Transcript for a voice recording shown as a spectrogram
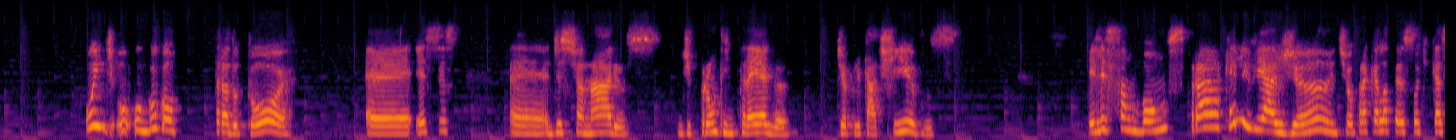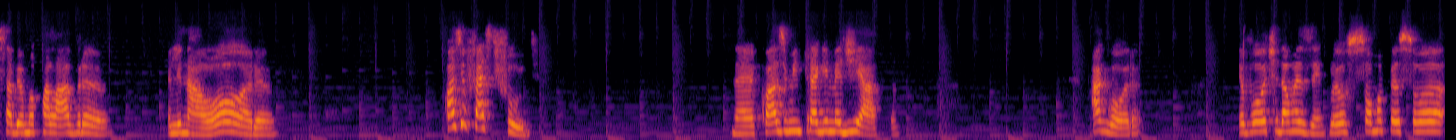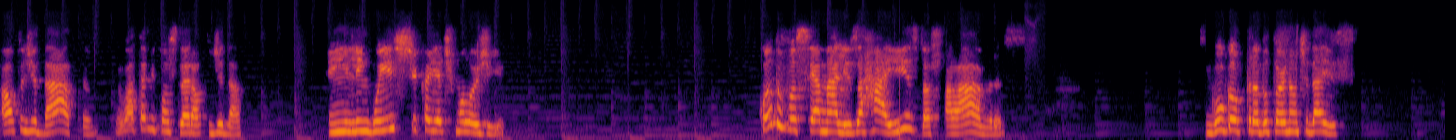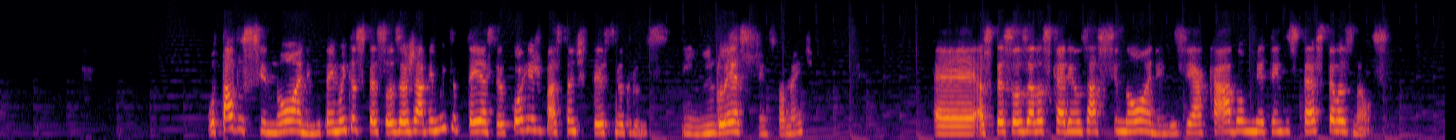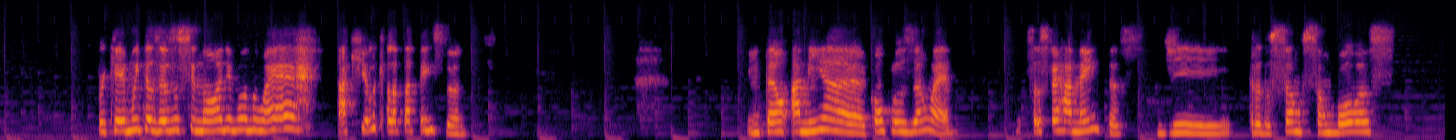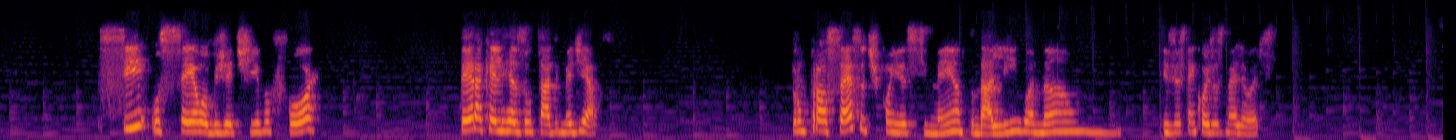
o, o Google Tradutor, é, esses é, dicionários de pronta entrega de aplicativos, eles são bons para aquele viajante ou para aquela pessoa que quer saber uma palavra ali na hora. Quase um fast food. Né? Quase uma entrega imediata. Agora, eu vou te dar um exemplo. Eu sou uma pessoa autodidata, eu até me considero autodidata, em linguística e etimologia. Quando você analisa a raiz das palavras, Google Tradutor não te dá isso. O tal do sinônimo, tem muitas pessoas, eu já vi muito texto, eu corrijo bastante texto em outros, em inglês principalmente. É, as pessoas elas querem usar sinônimos e acabam metendo os pés pelas mãos. Porque muitas vezes o sinônimo não é aquilo que ela está pensando. Então, a minha conclusão é: essas ferramentas de tradução são boas se o seu objetivo for ter aquele resultado imediato. Para um processo de conhecimento da língua, não existem coisas melhores.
